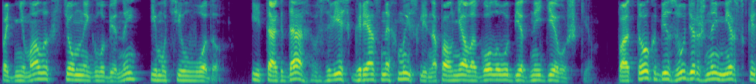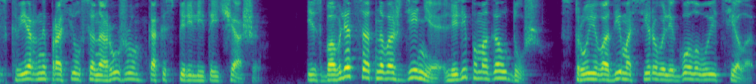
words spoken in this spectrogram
поднимал их с темной глубины и мутил воду. И тогда взвесь грязных мыслей наполняла голову бедной девушки. Поток безудержной мерзкой скверны просился наружу, как из перелитой чаши. Избавляться от наваждения Лили помогал душ – Струи воды массировали голову и тело.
